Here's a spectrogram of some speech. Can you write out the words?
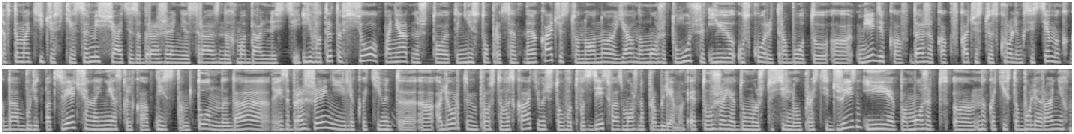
автоматически совмещать изображения с разных модальностей. И вот это все, понятно, что это не стопроцентное качество, но оно явно может улучшить и ускорить работу э, медиков, даже как в качестве качестве скроллинг-системы, когда будет подсвечено несколько из там, тонны да, изображений или какими-то э, алертами просто выскакивать, что вот, вот здесь, возможно, проблема. Это уже, я думаю, что сильно упростит жизнь и поможет э, на каких-то более ранних,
